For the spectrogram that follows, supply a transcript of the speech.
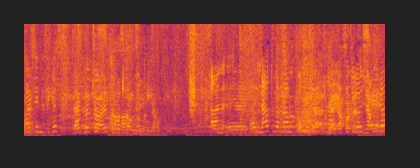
What is in the tell us Ah, now, okay, okay. En eh, laten we hem onmiddellijk naar de ziekenhuis sturen.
